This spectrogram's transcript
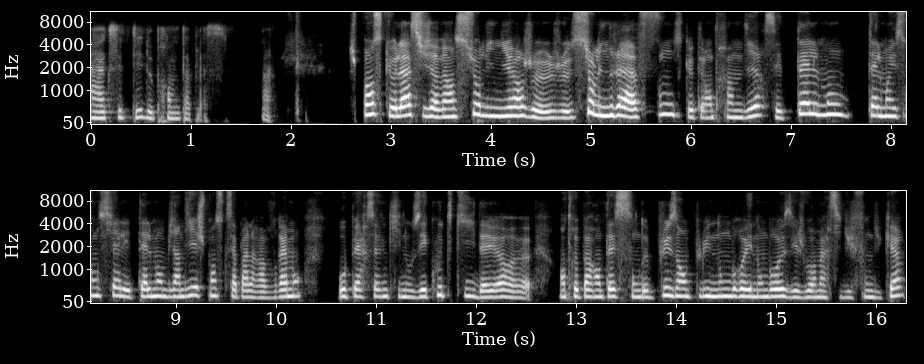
à accepter de prendre ta place. Je pense que là, si j'avais un surligneur, je, surlignerais à fond ce que tu es en train de dire. C'est tellement, tellement essentiel et tellement bien dit. Et je pense que ça parlera vraiment aux personnes qui nous écoutent, qui d'ailleurs, euh, entre parenthèses, sont de plus en plus nombreux et nombreuses. Et je vous remercie du fond du cœur.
